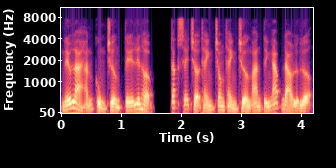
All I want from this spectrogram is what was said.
nếu là hắn cùng Trương Tế liên hợp, tắc sẽ trở thành trong thành Trường An tính áp đảo lực lượng.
